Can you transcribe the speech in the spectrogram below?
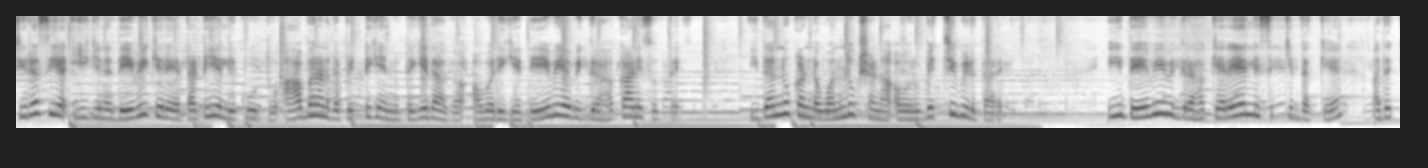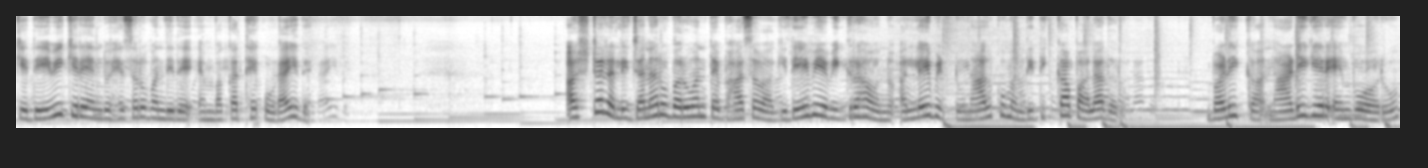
ಶಿರಸಿಯ ಈಗಿನ ದೇವಿಕೆರೆಯ ತಟಿಯಲ್ಲಿ ಕೂತು ಆಭರಣದ ಪೆಟ್ಟಿಗೆಯನ್ನು ತೆಗೆದಾಗ ಅವರಿಗೆ ದೇವಿಯ ವಿಗ್ರಹ ಕಾಣಿಸುತ್ತೆ. ಇದನ್ನು ಕಂಡ ಒಂದು ಕ್ಷಣ ಅವರು ಬೆಚ್ಚಿ ಬೀಳ್ತಾರೆ ಈ ದೇವಿ ವಿಗ್ರಹ ಕೆರೆಯಲ್ಲಿ ಸಿಕ್ಕಿದ್ದಕ್ಕೆ ಅದಕ್ಕೆ ದೇವಿ ಕೆರೆ ಎಂದು ಹೆಸರು ಬಂದಿದೆ ಎಂಬ ಕಥೆ ಕೂಡ ಇದೆ. ಅಷ್ಟರಲ್ಲಿ ಜನರು ಬರುವಂತೆ ಭಾಸವಾಗಿ ದೇವಿಯ ವಿಗ್ರಹವನ್ನು ಅಲ್ಲೇ ಬಿಟ್ಟು ನಾಲ್ಕು ಮಂದಿ ದಿಕ್ಕಾಪಾಲಾದರು ಬಳಿಕ ನಾಡಿಗೇರ್ ಎಂಬುವರು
